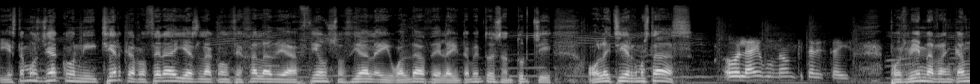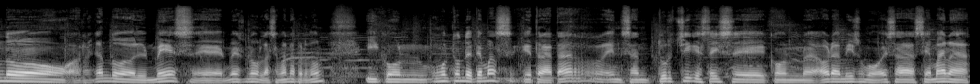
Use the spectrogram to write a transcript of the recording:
Y estamos ya con Itziar Carrocera, ella es la concejala de Acción Social e Igualdad del Ayuntamiento de Santurchi. Hola Itziar, ¿cómo estás? Hola, Egunon, ¿qué tal estáis? Pues bien, arrancando, arrancando el mes, eh, el mes no, la semana, perdón, y con un montón de temas que tratar en Santurchi, que estáis eh, con ahora mismo esa semana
